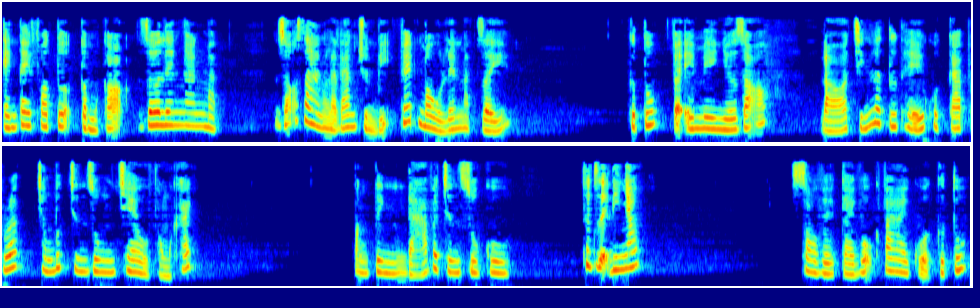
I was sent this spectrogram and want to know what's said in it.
Cánh tay pho tượng cầm cọ, dơ lên ngang mặt, rõ ràng là đang chuẩn bị phết màu lên mặt giấy. Cơ túp và Eme nhớ rõ, đó chính là tư thế của Caprak trong bức chân dung treo ở phòng khách. Băng tinh đá vào chân Suku. Thức dậy đi nhóc! So với cái vỗ vai của cơ túc,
